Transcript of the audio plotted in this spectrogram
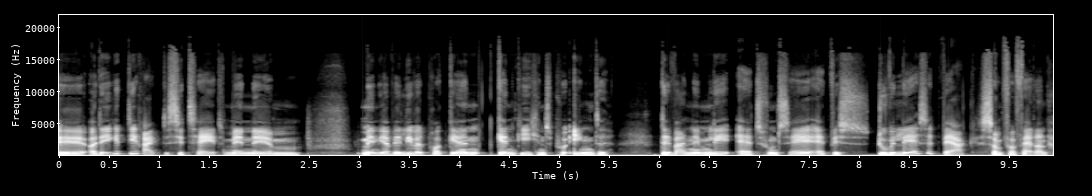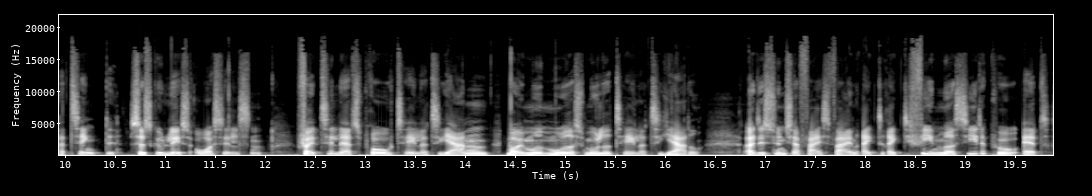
øh, Øh, og det er ikke et direkte citat, men, øh, men jeg vil alligevel prøve at gen, gengive hendes pointe, det var nemlig, at hun sagde, at hvis du vil læse et værk, som forfatteren har tænkt det, så skal du læse oversættelsen. For et tillært sprog taler til hjernen, hvorimod modersmålet taler til hjertet. Og det synes jeg faktisk var en rigtig, rigtig fin måde at sige det på, at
